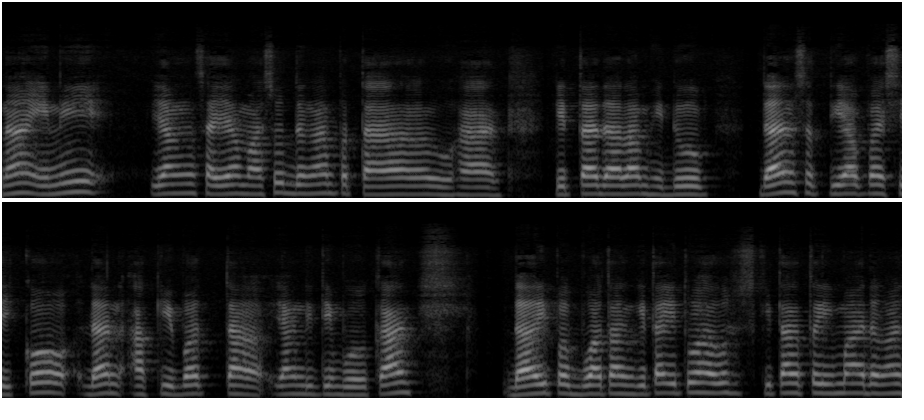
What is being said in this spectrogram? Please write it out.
Nah, ini yang saya maksud dengan pertaruhan kita dalam hidup dan setiap resiko dan akibat yang ditimbulkan dari perbuatan kita itu harus kita terima dengan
